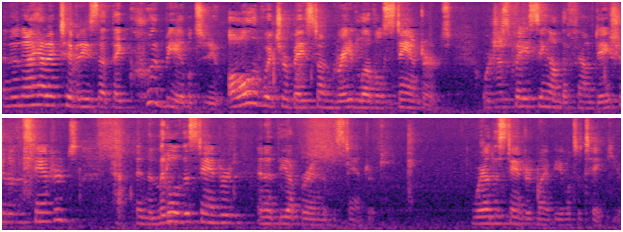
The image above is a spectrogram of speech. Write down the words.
and then I had activities that they could be able to do, all of which are based on grade level standards. We're just basing on the foundation of the standards, in the middle of the standard, and at the upper end of the standard, where the standard might be able to take you.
